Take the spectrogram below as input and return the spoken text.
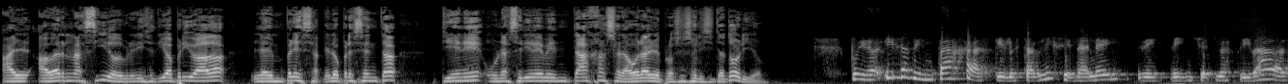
al haber nacido de una iniciativa privada, la empresa que lo presenta tiene una serie de ventajas a la hora del proceso licitatorio. Bueno, esas ventajas que lo establece la ley de, iniciativas privadas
